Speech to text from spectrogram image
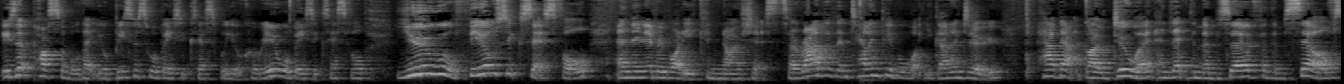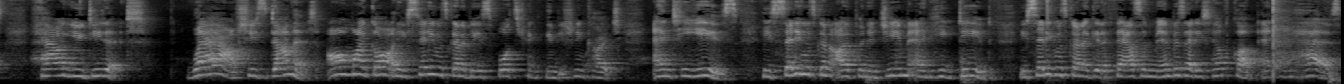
Is it possible that your business will be successful, your career will be successful, you will feel successful, and then everybody can notice? So rather than telling people what you're going to do, how about go do it and let them observe for themselves how you did it? Wow, she's done it. Oh my God, he said he was going to be a sports strength conditioning coach, and he is. He said he was going to open a gym, and he did. He said he was going to get a thousand members at his health club, and he has.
